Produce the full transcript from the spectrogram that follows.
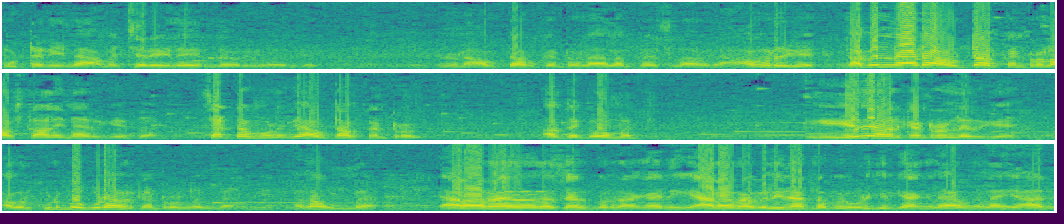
கூட்டணியில அமைச்சரையிலே இருந்தவர்கள் அவர்கள். இன்னொன்று அவுட் ஆஃப் கண்ட்ரோலாலாம் பேசலாம் அவர். அவருக்கு Tamil Nadu out of control of ஸ்டாலினா இருக்கு இப்ப. சட்டம் ஒழுங்கு out of control of the government இங்கே எது அவர் கண்ட்ரோலில் இருக்குது அவர் குடும்பம் கூட அவர் கண்ட்ரோலில் இல்லை. அதான் உண்மை. யாராரோ ஏதாவது செயல்படுறாங்க இன்றைக்கி யாராரோ வெளிநாட்டில் போய் ஒழிஞ்சிருக்காங்களே அவங்கெல்லாம் யார்?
